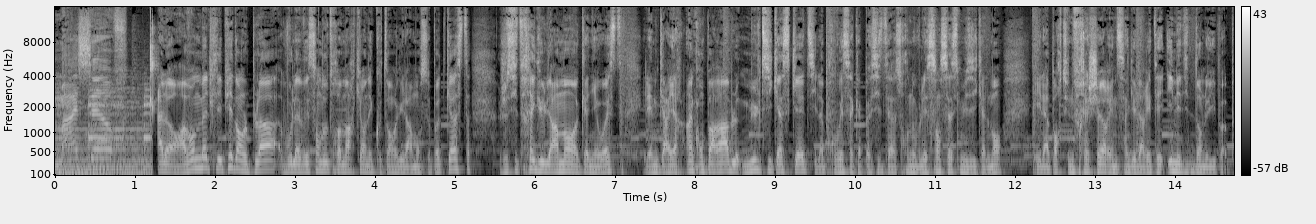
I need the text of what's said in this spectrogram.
myself. Alors, avant de mettre les pieds dans le plat, vous l'avez sans doute remarqué en écoutant régulièrement ce podcast, je cite régulièrement Kanye West. Il a une carrière incomparable, multicasquette, il a prouvé sa capacité à se renouveler sans cesse musicalement, et il apporte une fraîcheur et une singularité inédite dans le hip-hop.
